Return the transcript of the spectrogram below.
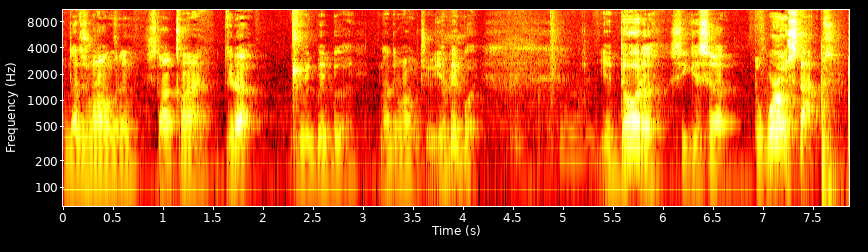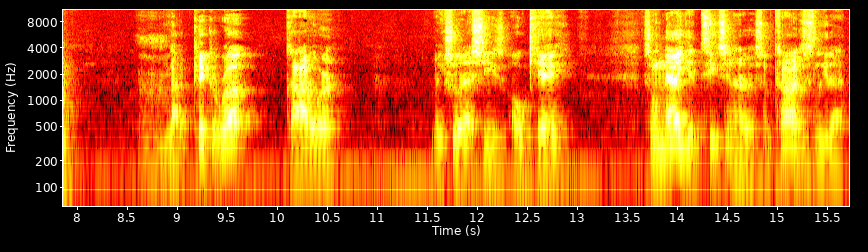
Nothing's wrong with him. Start crying. Get up. You're a big boy. Nothing wrong with you. You're a big boy. Your daughter, she gets up. The world stops. You got to pick her up, coddle her, make sure that she's okay. So now you're teaching her subconsciously that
